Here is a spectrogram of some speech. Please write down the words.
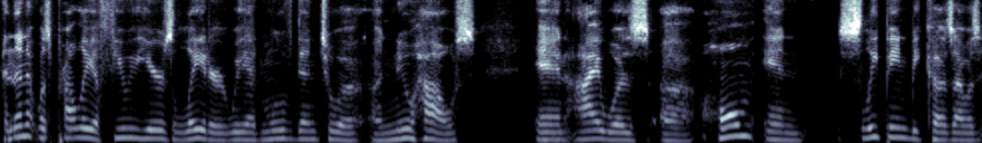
And then it was probably a few years later, we had moved into a, a new house, and I was uh, home and sleeping because I was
